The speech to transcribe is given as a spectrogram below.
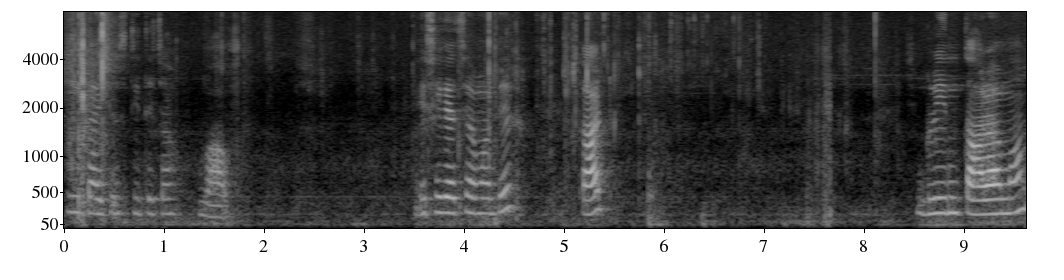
কী গাইডেন্স দিতে চাও? বাও এসে গেছে আমাদের কার্ড গ্রিন তারা মা।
